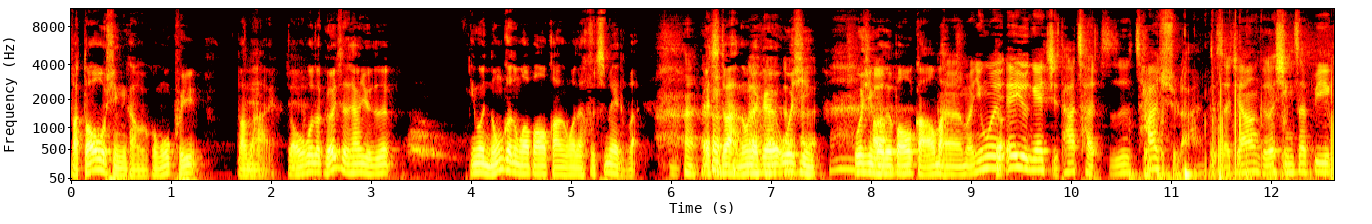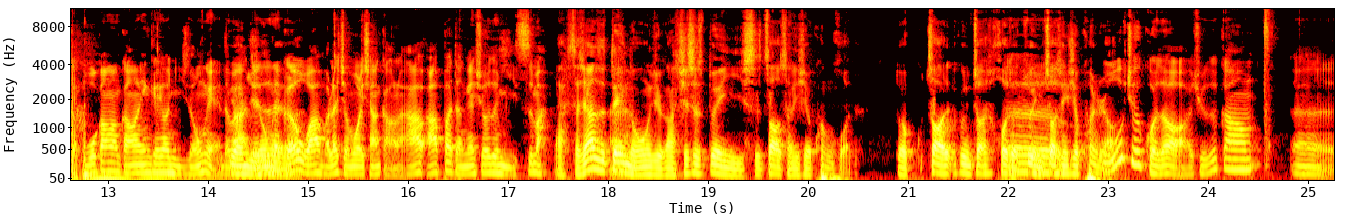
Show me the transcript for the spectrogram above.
勿到我心里价位，咾我可以勿买，对伐？我觉着搿实际上就是。因为侬搿辰光帮我讲辰光呢，火气蛮大个，还记得伐？侬辣盖微信 微信高头帮我讲个嘛，嗯嘛，因为还有眼其他插是插曲啦，实际上搿个性质比我刚刚讲个应该要严重眼，对伐？但是呢，要严重眼搿我也勿辣节目里向讲了，也也拨迭眼销售面子嘛。啊，实际上是对侬就讲，其实对你是造成一些困惑的，对，造会造或者对你造成一些困扰。我就觉着哦，就是讲，呃，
